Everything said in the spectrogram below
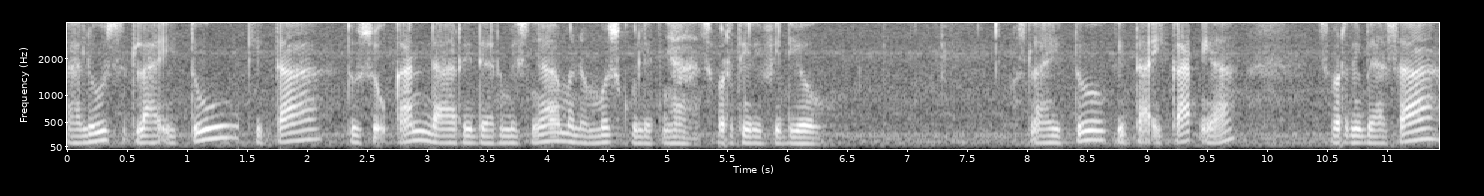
Lalu setelah itu kita tusukkan dari dermisnya menembus kulitnya seperti di video. Setelah itu kita ikat ya. Seperti biasa,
